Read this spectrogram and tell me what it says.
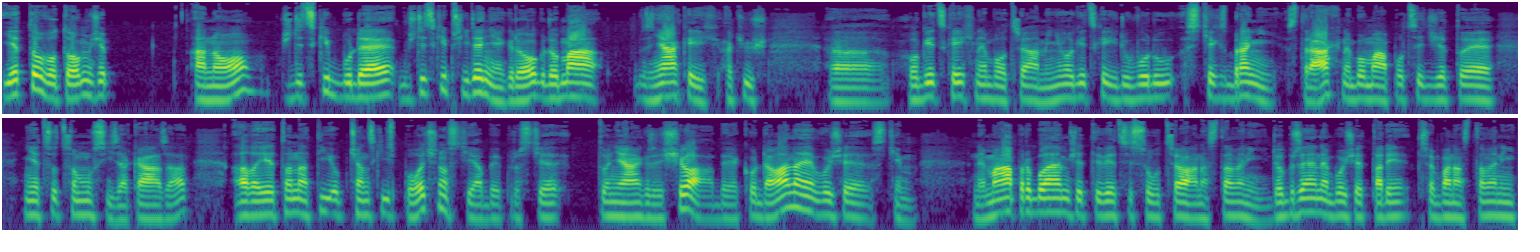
je to o tom, že ano, vždycky bude, vždycky přijde někdo, kdo má z nějakých, ať už uh, logických nebo třeba méně logických důvodů z těch zbraní strach, nebo má pocit, že to je něco, co musí zakázat, ale je to na té občanské společnosti, aby prostě to nějak řešila, aby jako dala najevo, že s tím nemá problém, že ty věci jsou třeba nastavený dobře, nebo že tady třeba nastavený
